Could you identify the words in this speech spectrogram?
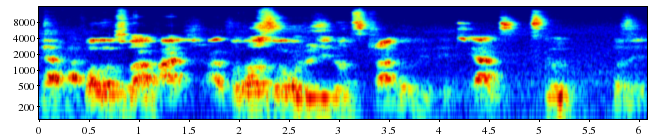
Yeah, but for those who have had For alcohol, those who really don't struggle with it, Yeah. it's, it's good because it,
